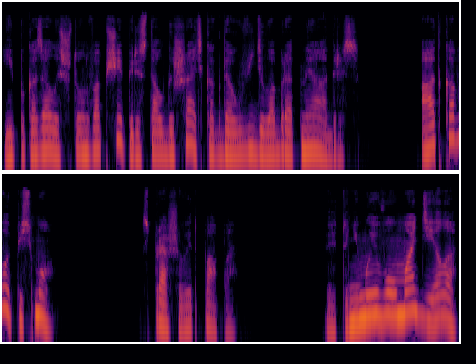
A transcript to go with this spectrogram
Ей показалось, что он вообще перестал дышать, когда увидел обратный адрес. «А от кого письмо?» — спрашивает папа. «Это не моего ума дело»,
